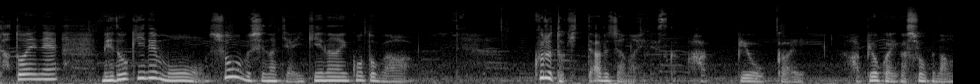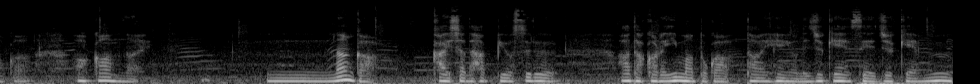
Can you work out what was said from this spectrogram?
たとえね目時でも勝負しなきゃいけないことが来る時ってあるじゃないですか。発表会。発表会が勝負なのかわかんない。うーんなんか会社で発表する。あだから今とか大変よね。受験生受験。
